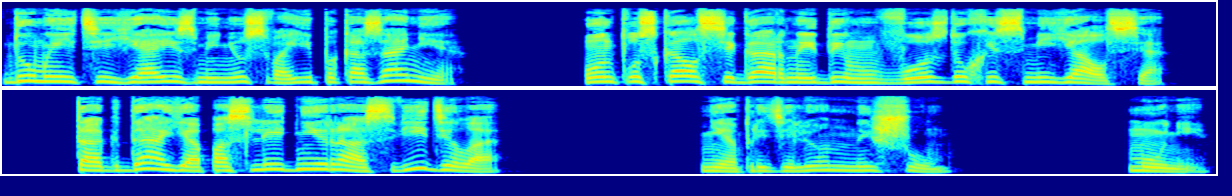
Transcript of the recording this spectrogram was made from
Думаете, я изменю свои показания? Он пускал сигарный дым в воздух и смеялся. Тогда я последний раз видела неопределенный шум. Муни.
